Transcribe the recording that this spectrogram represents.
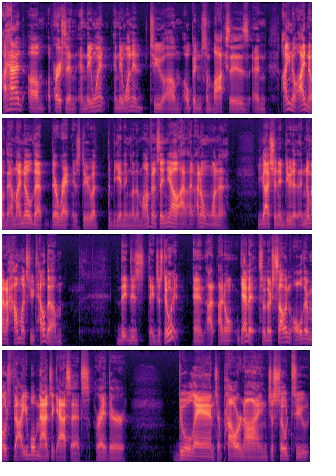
I had um, a person and they went and they wanted to um, open some boxes and I know I know them. I know that their rent is due at the beginning of the month and saying, you know, I, I don't want to. You guys shouldn't do that. And no matter how much you tell them, they just they just do it, and I, I don't get it. So they're selling all their most valuable magic assets, right? Their dual lands or power nine, just so to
